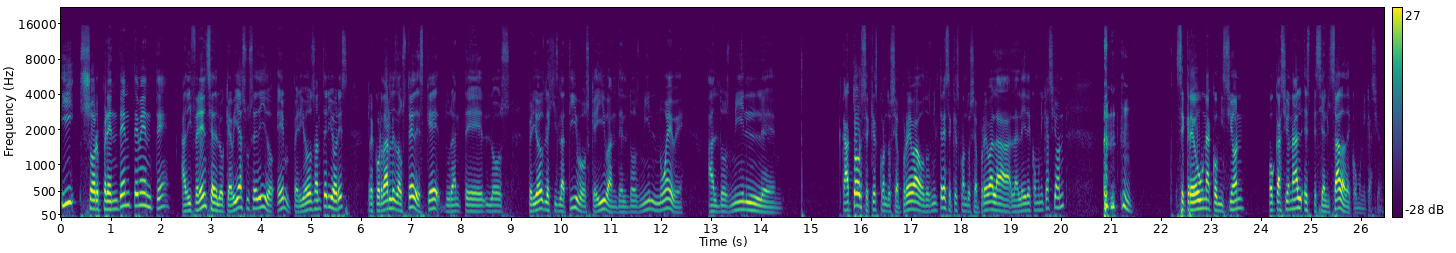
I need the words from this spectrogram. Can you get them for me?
y, sorprendentemente, a diferencia de lo que había sucedido en periodos anteriores, recordarles a ustedes que durante los periodos legislativos que iban del 2009 al 2014, que es cuando se aprueba, o 2013, que es cuando se aprueba la, ley de comunicación, se creó una comisión ocasional especializada de comunicación,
